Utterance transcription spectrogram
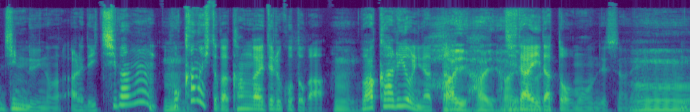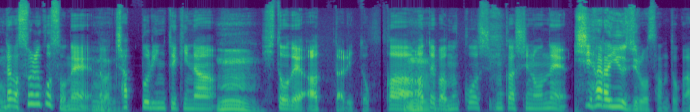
人類のあれで一番うん。他の人が考えてることがうん。分かるようになった時代だと思うんですよね。うん。だからそれこそね、うん。なんかチャップリン的なうん。人であったりとか、うん。あとは昔昔のね石原裕次郎さんとか。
